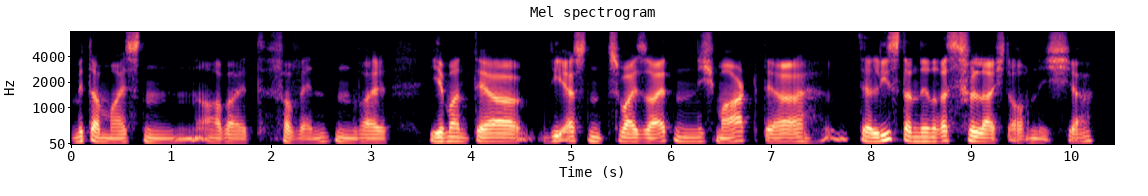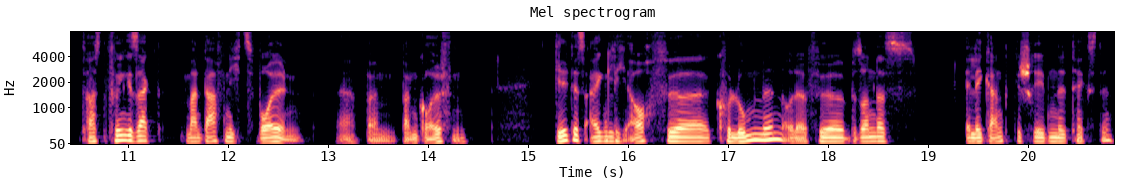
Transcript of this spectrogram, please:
mit am meisten Arbeit verwenden, weil jemand, der die ersten zwei Seiten nicht mag, der, der liest dann den Rest vielleicht auch nicht, ja. Du hast vorhin gesagt, man darf nichts wollen ja, beim, beim Golfen. Gilt es eigentlich auch für Kolumnen oder für besonders elegant geschriebene Texte?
